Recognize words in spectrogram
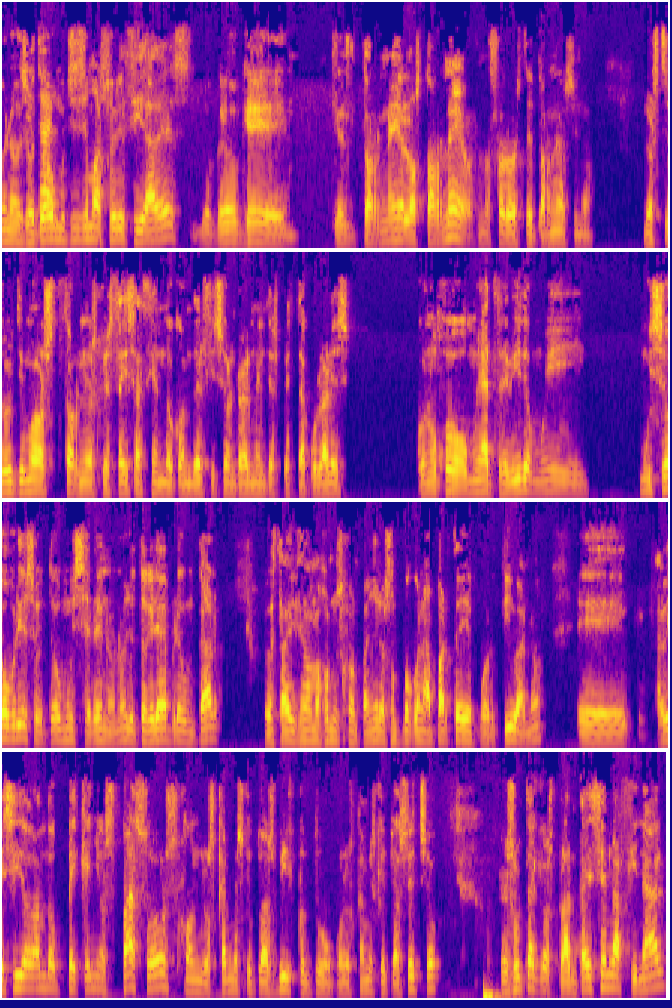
Bueno, sobre todo muchísimas felicidades. Yo creo que, que el torneo, los torneos, no solo este torneo, sino los últimos torneos que estáis haciendo con Delphi son realmente espectaculares, con un juego muy atrevido, muy, muy sobrio y sobre todo muy sereno, ¿no? Yo te quería preguntar, lo estaba diciendo a lo mejor mis compañeros, un poco en la parte deportiva, ¿no? Eh, habéis ido dando pequeños pasos con los cambios que tú has visto, con, tu- con los cambios que tú has hecho. Resulta que os plantáis en la final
